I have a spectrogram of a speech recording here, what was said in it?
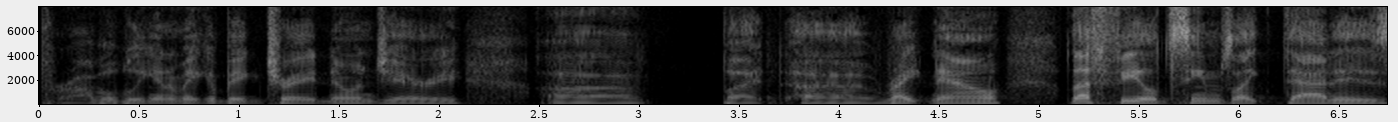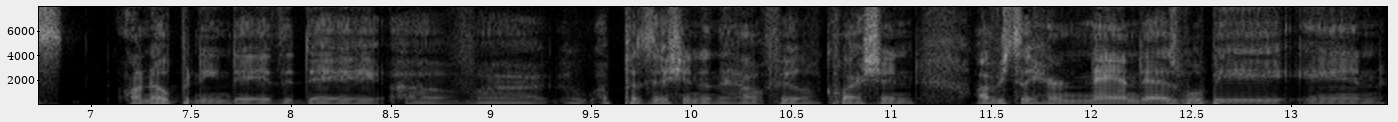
probably going to make a big trade, knowing Jerry. Uh, but uh, right now, left field seems like that is on opening day, the day of uh, a position in the outfield of question. Obviously, Hernandez will be in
